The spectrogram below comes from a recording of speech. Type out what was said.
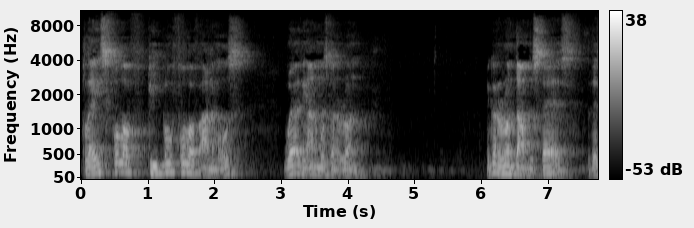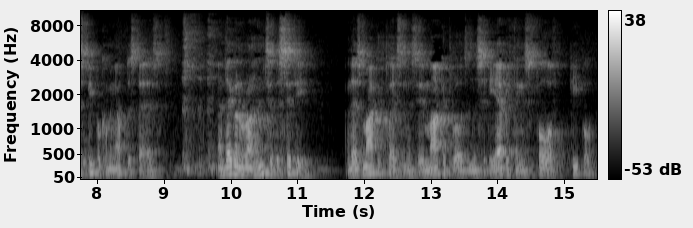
place full of people, full of animals, where are the animals going to run? They're going to run down the stairs, there's people coming up the stairs, and they're going to run into the city. And there's marketplace in the city, market roads in the city. Everything's full of people.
